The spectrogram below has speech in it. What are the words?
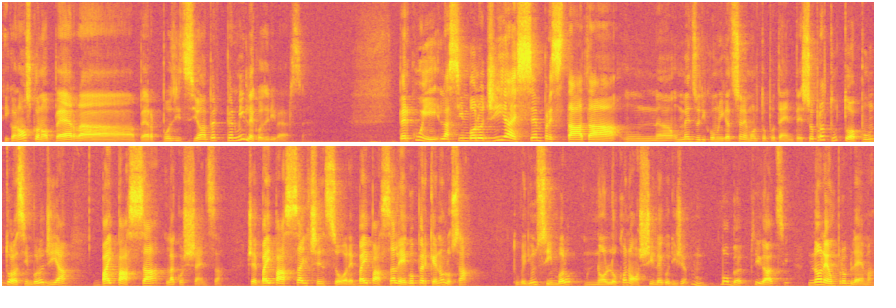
si conoscono per, uh, per posizione, per, per mille cose diverse. Per cui la simbologia è sempre stata un, un, mezzo di comunicazione molto potente e soprattutto appunto la simbologia bypassa la coscienza, cioè bypassa il censore, bypassa l'ego perché non lo sa. Tu vedi un simbolo, non lo conosci, l'ego dice, mm, vabbè, sti cazzi, non è un problema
